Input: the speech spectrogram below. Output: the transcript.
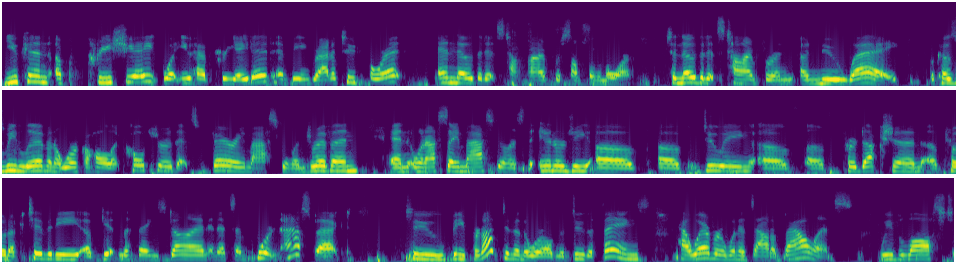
You can appreciate what you have created and be in gratitude for it and know that it's time for something more, to know that it's time for a, a new way, because we live in a workaholic culture that's very masculine driven. And when I say masculine, it's the energy of, of doing, of, of production, of productivity, of getting the things done. And it's an important aspect to be productive in the world and to do the things. However, when it's out of balance, we've lost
